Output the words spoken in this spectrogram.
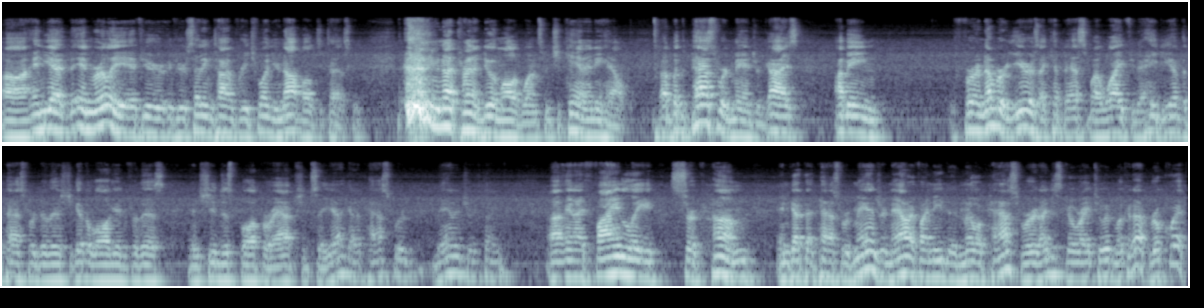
Uh, and yet and really if you're if you're setting time for each one you're not multitasking you're not trying to do them all at once but you can anyhow. Uh, but the password manager guys I mean for a number of years I kept asking my wife you know hey do you have the password to this? You get the login for this? And she'd just pull up her app. She'd say yeah I got a password manager thing. Uh, and I finally succumbed and got that password manager. Now if I need to know a password I just go right to it and look it up real quick.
